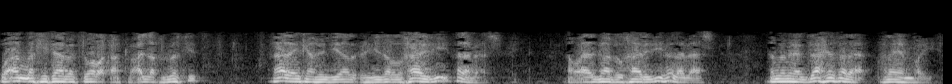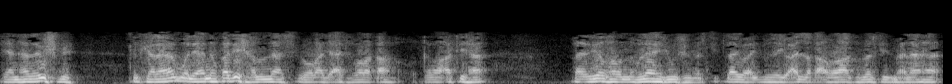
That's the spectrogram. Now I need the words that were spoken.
وأما كتابة ورقة تعلق في المسجد هذا إن كان في الجدار الخارجي فلا بأس. أو على الباب الخارجي فلا بأس. أما من الداخل فلا فلا ينبغي لأن هذا يشبه الكلام ولأنه قد يشغل الناس بمراجعة الورقة وقراءتها فالذي يظهر أنه لا يجوز في المسجد لا يجوز أن يعلق أوراق المسجد معناها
